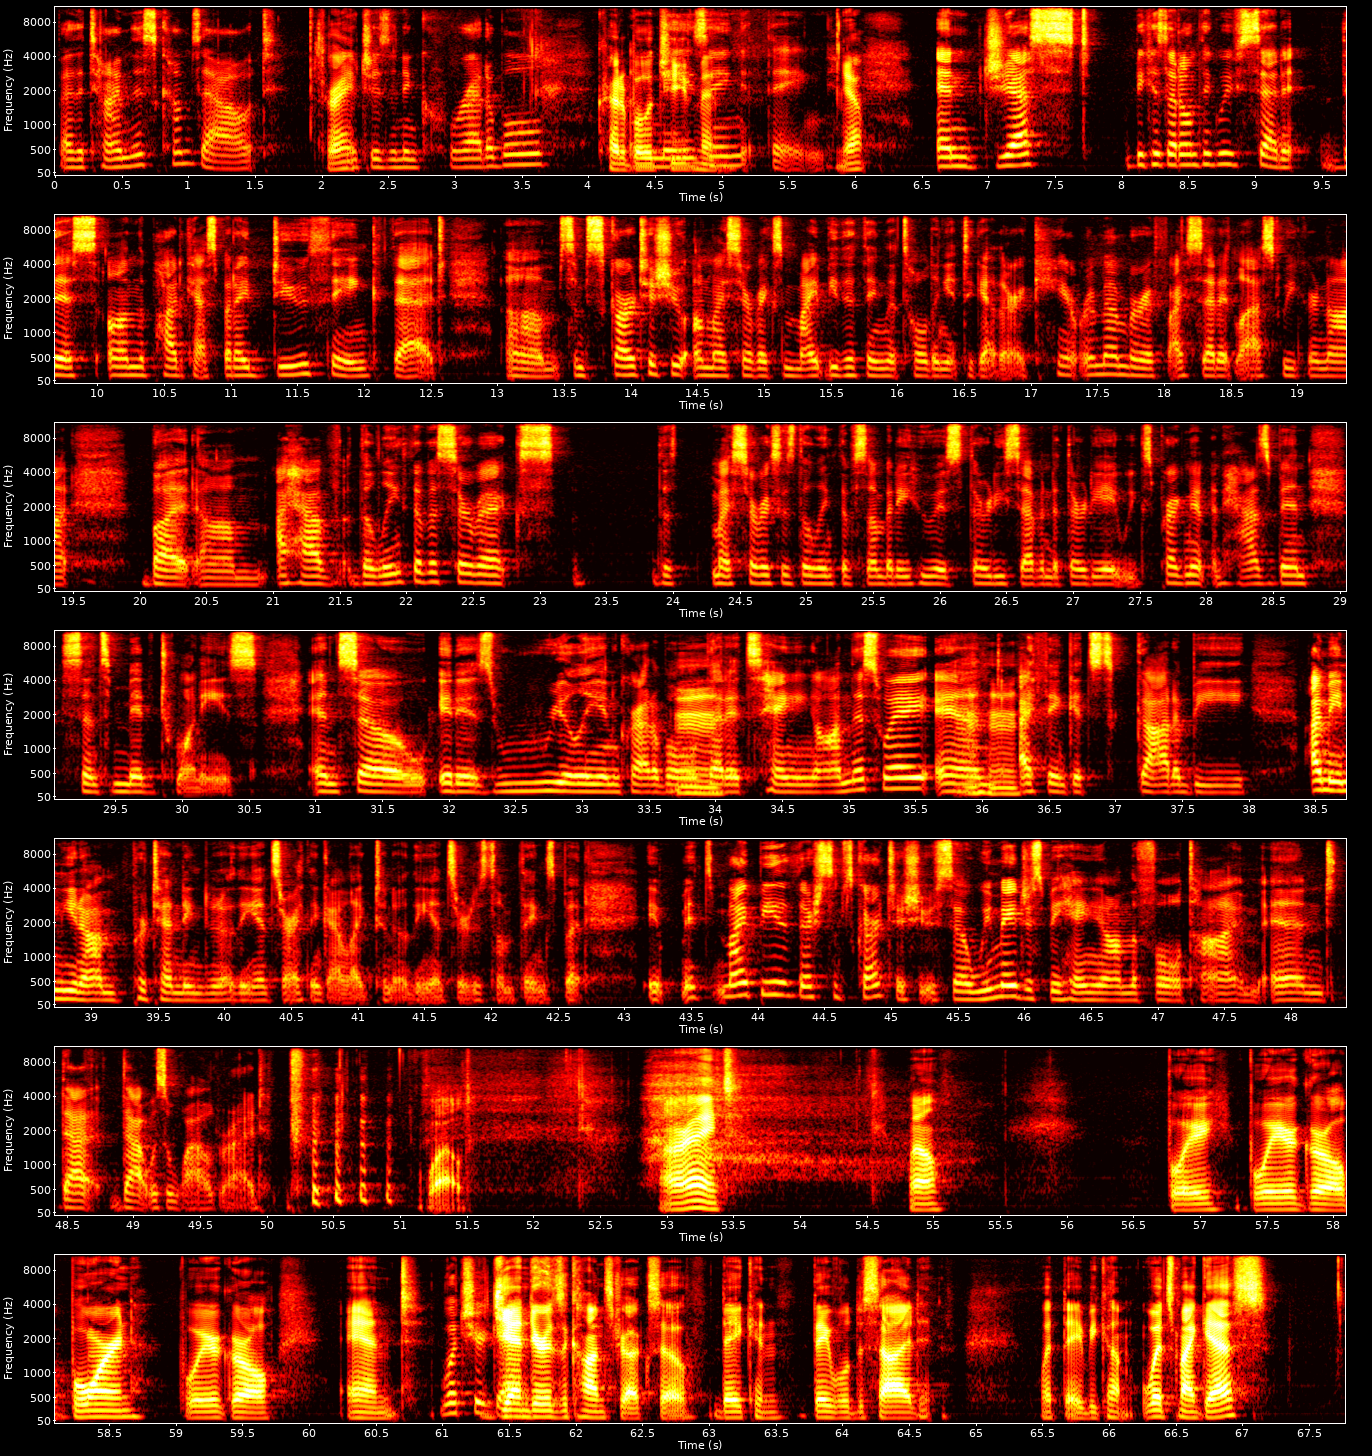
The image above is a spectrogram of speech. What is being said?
by the time this comes out. That's right. Which is an incredible, incredible amazing achievement. thing. Yeah. And just because I don't think we've said it, this on the podcast, but I do think that um, some scar tissue on my cervix might be the thing that's holding it together. I can't remember if I said it last week or not, but um, I have the length of a cervix, the my cervix is the length of somebody who is 37 to 38 weeks pregnant and has been since mid 20s. And so it is really incredible mm. that it's hanging on this way. And mm-hmm. I think it's got to be, I mean, you know, I'm pretending to know the answer. I think I like to know the answer to some things, but it, it might be that there's some scar tissue. So we may just be hanging on the full time. And that, that was a wild ride. wild. All right. Well, boy, boy or girl, born boy or girl, and what's your gender guess? is a construct, so they can they will decide what they become. What's my guess?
